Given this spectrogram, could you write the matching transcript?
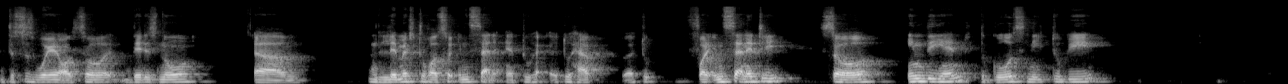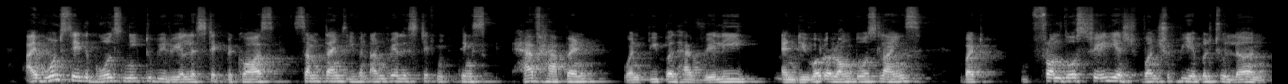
this is where also there is no um, limit to also insanity uh, to to have uh, to for insanity. So in the end, the goals need to be. I won't say the goals need to be realistic because sometimes even unrealistic things have happened when people have really endeavored along those lines. But from those failures, one should be able to learn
